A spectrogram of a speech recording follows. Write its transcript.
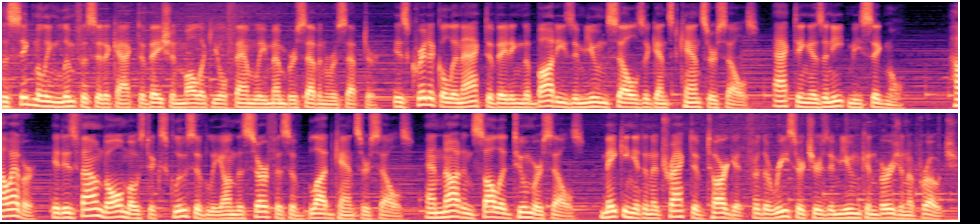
The signaling lymphocytic activation molecule family member 7 receptor is critical in activating the body's immune cells against cancer cells, acting as an eat me signal. However, it is found almost exclusively on the surface of blood cancer cells and not in solid tumor cells, making it an attractive target for the researcher's immune conversion approach.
